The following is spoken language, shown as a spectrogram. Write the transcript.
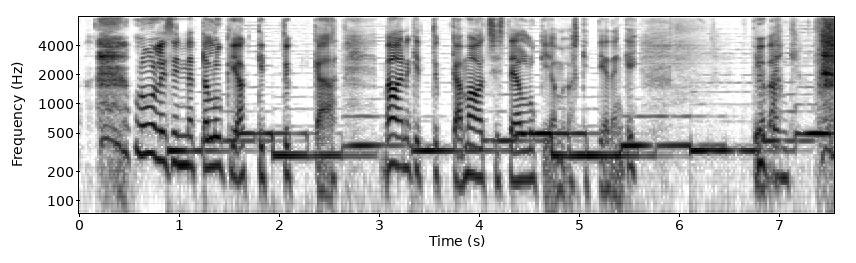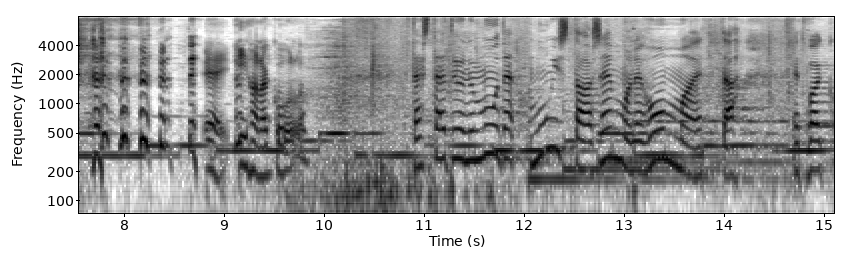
Luulisin, että lukijakin tykkää. Mä ainakin tykkään. Mä oon siis teidän lukija myöskin tietenkin. Tietenkin. Hyvä. Ei, ihana kuulla. Tästä täytyy nyt muuten muistaa semmoinen homma, että, että vaikka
